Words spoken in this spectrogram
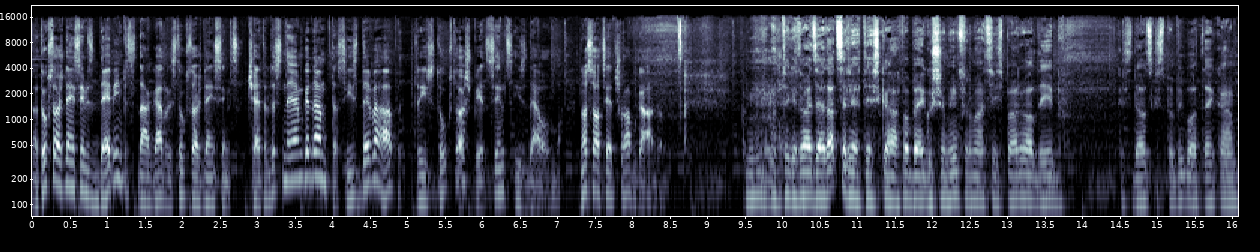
No 1919. gada līdz 1940. gadam tas izdeva ap 3500 izdevumu. Nosauciet šo apgādu. Man tagad vajadzētu atcerēties, kā pabeigušam informācijas pārvaldību. kas daudz kas par bibliotekām.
